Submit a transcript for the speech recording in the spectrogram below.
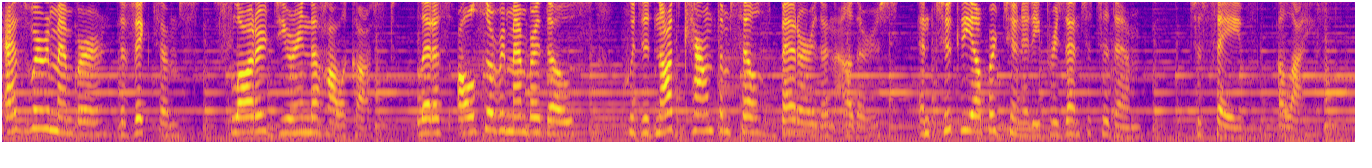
As we remember the victims slaughtered during the Holocaust, let us also remember those who did not count themselves better than others and took the opportunity presented to them to save a life.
